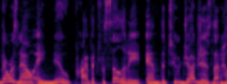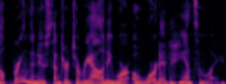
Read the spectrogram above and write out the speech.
There was now a new private facility, and the two judges that helped bring the new center to reality were awarded handsomely.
